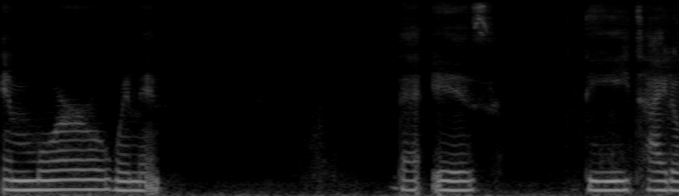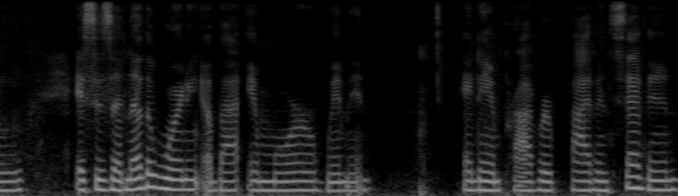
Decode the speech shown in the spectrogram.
Immoral Women. That is the title it says another warning about immoral women. And then Proverb 5 and 7.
